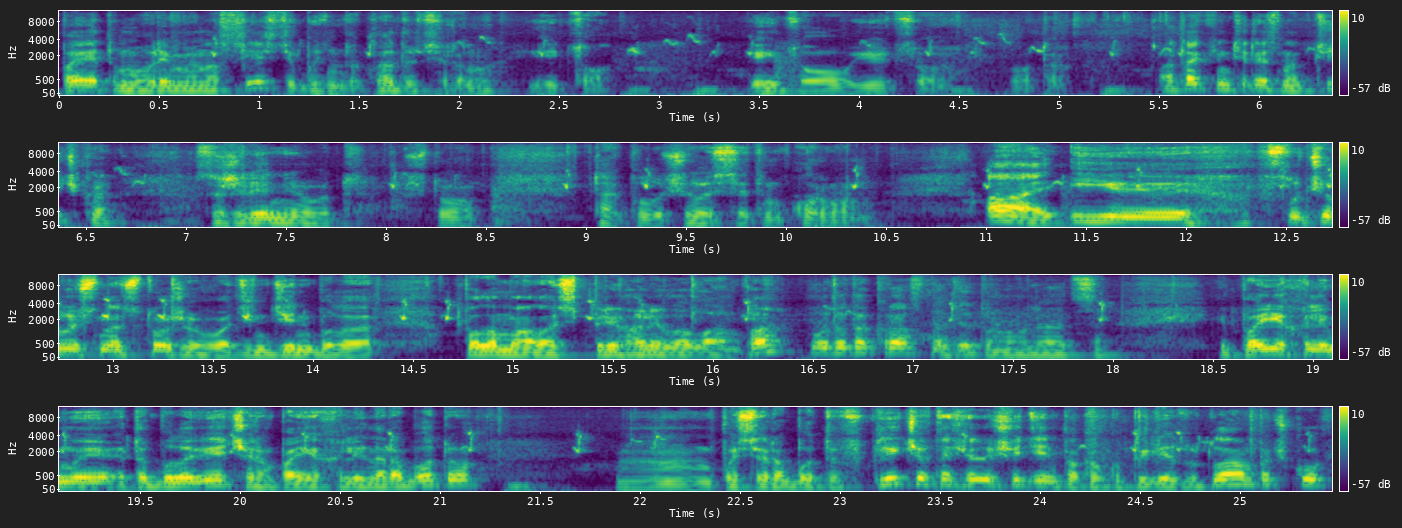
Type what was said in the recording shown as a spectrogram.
Поэтому время у нас есть, и будем закладывать все равно яйцо. Яйцо, яйцо. Вот так. А так интересная птичка. К сожалению, вот что так получилось с этим кормом. А, и случилось у нас тоже в один день было, поломалась, перегорела лампа. Вот эта красная, где-то она валяется. И поехали мы, это было вечером, поехали на работу. После работы в Кличев на следующий день, пока купили эту лампочку.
